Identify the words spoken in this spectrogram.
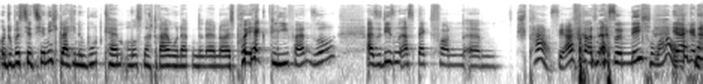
Und du bist jetzt hier nicht gleich in einem Bootcamp, musst nach drei Monaten ein neues Projekt liefern. so. Also diesen Aspekt von ähm, Spaß, ja, von also nicht, wow. ja genau,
